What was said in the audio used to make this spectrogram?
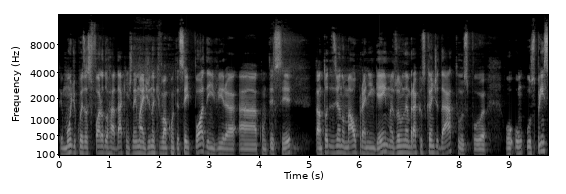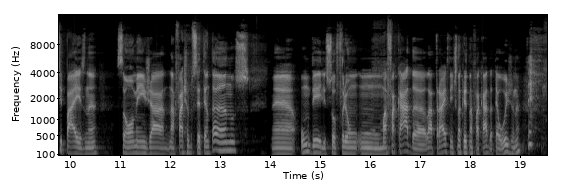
Tem um monte de coisas fora do radar que a gente não imagina que vão acontecer e podem vir a, a acontecer. Tá, não tô dizendo mal pra ninguém, mas vamos lembrar que os candidatos, pô, o- o- os principais, né? São homens já na faixa dos 70 anos. né? um deles sofreu um- um- uma facada lá atrás. A gente não acredita na facada até hoje, né?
